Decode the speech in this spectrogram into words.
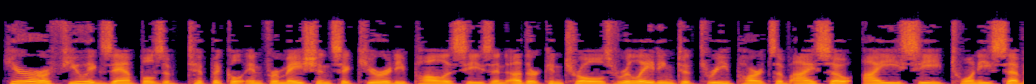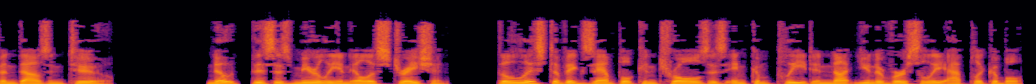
Here are a few examples of typical information security policies and other controls relating to three parts of ISO, IEC 27002. Note, this is merely an illustration. The list of example controls is incomplete and not universally applicable.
